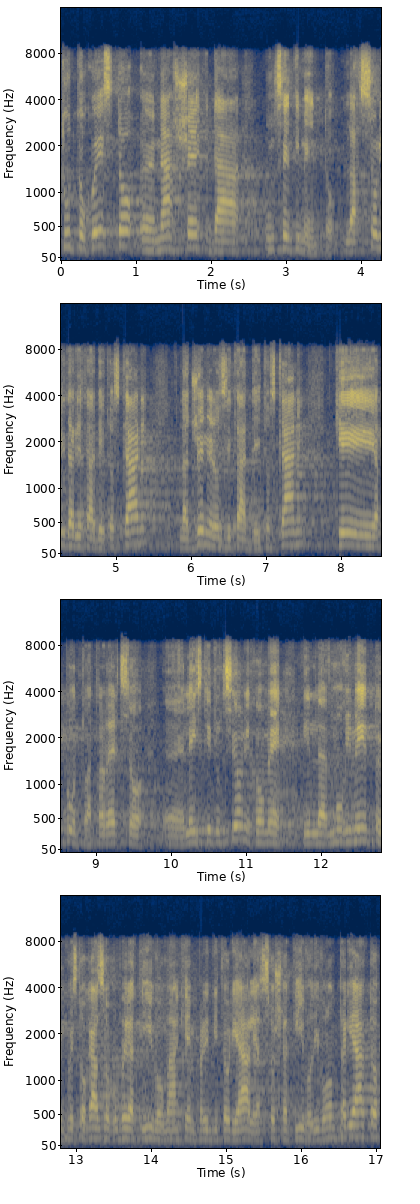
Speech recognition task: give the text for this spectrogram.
Tutto questo eh, nasce da un sentimento, la solidarietà dei toscani, la generosità dei toscani che appunto attraverso eh, le istituzioni come il movimento, in questo caso cooperativo, ma anche imprenditoriale, associativo, di volontariato,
